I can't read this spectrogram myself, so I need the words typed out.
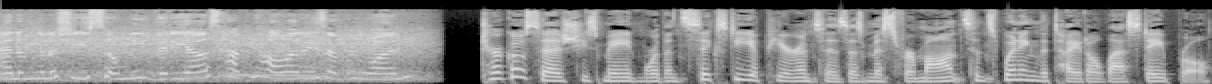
And I'm going to show you so many videos. Happy holidays, everyone. Turco says she's made more than 60 appearances as Miss Vermont since winning the title last April.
